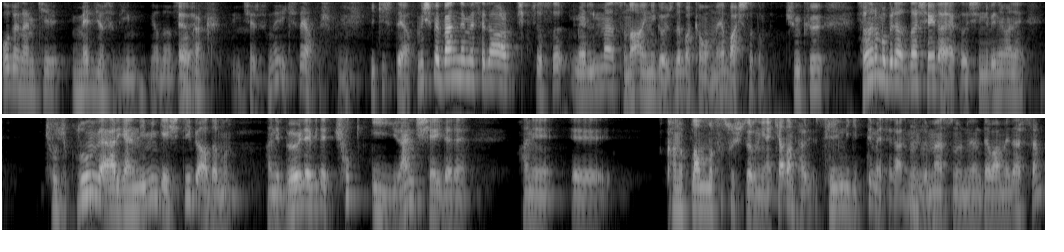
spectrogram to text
o dönemki medyası diyeyim ya da sokak içerisinde ikisi de yapmış bunu. İkisi de yapmış ve ben de mesela açıkçası Marilyn Manson'a aynı gözle bakamamaya başladım. Çünkü Sanırım bu biraz daha şeyle alakalı. Şimdi benim hani çocukluğum ve ergenliğimin geçtiği bir adamın hani böyle bir de çok iğrenç şeylere hani e, kanıtlanması suçlarının yani ki adam silindi gitti mesela hani Marilyn Manson örneğinden devam edersem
